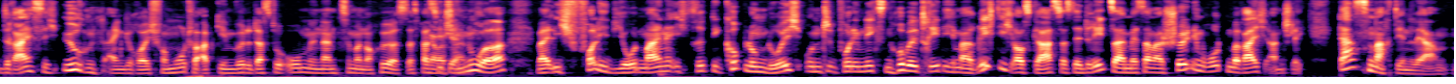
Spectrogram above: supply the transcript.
30 irgendein Geräusch vom Motor abgeben würde, dass du oben in deinem Zimmer noch hörst. Das passiert ja, ja nur, weil ich Vollidiot meine, ich tritt die Kupplung durch und vor dem nächsten Hubbel trete ich immer richtig aufs Gas, dass der Drehzahlmesser mal schön im roten Bereich anschlägt. Das macht den Lärm.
